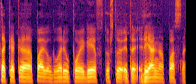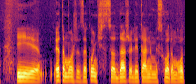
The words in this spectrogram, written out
так как э, Павел говорил по ЕГФ, то, что это реально опасно. И это может закончиться даже летальным исходом. Вот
